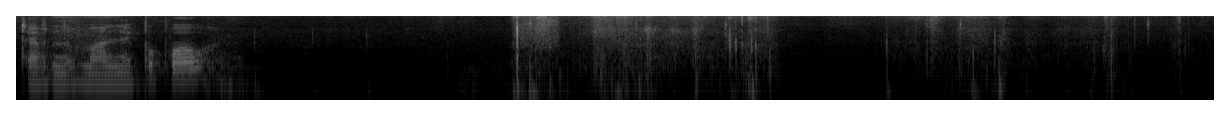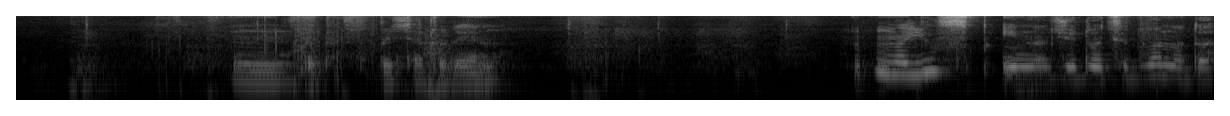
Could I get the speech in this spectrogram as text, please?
Тепер нормальний попав. М, 551. На юсп і на G22 надо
